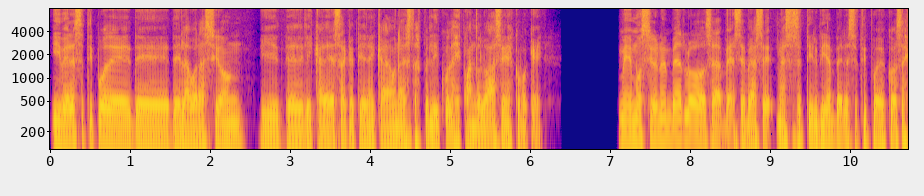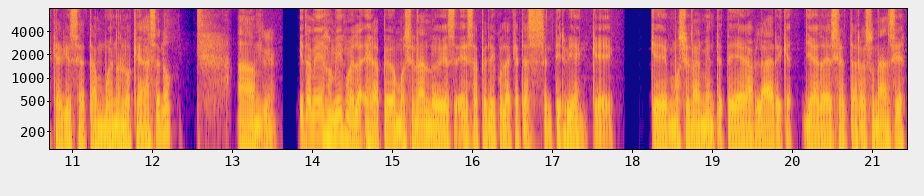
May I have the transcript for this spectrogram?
y ver ese tipo de, de, de, elaboración y de delicadeza que tiene cada una de estas películas y cuando lo hacen es como que me emociono en verlo, o sea, se me hace, me hace sentir bien ver ese tipo de cosas, que alguien sea tan bueno en lo que hace, ¿no? Um, sí. Y también es lo mismo, el, el apego emocional, ¿no? es esa película que te hace sentir bien, que, que emocionalmente te llega a hablar y que llega a dar cierta resonancia.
